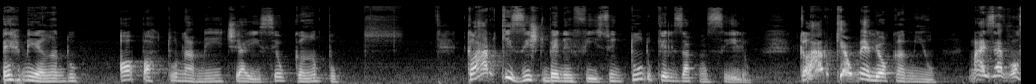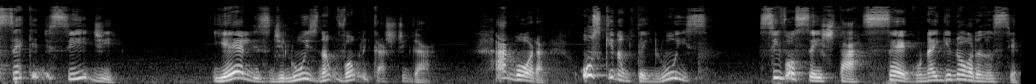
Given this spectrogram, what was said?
permeando oportunamente aí seu campo. Claro que existe benefício em tudo que eles aconselham. Claro que é o melhor caminho, mas é você que decide. E eles de luz não vão lhe castigar. Agora, os que não têm luz, se você está cego na ignorância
